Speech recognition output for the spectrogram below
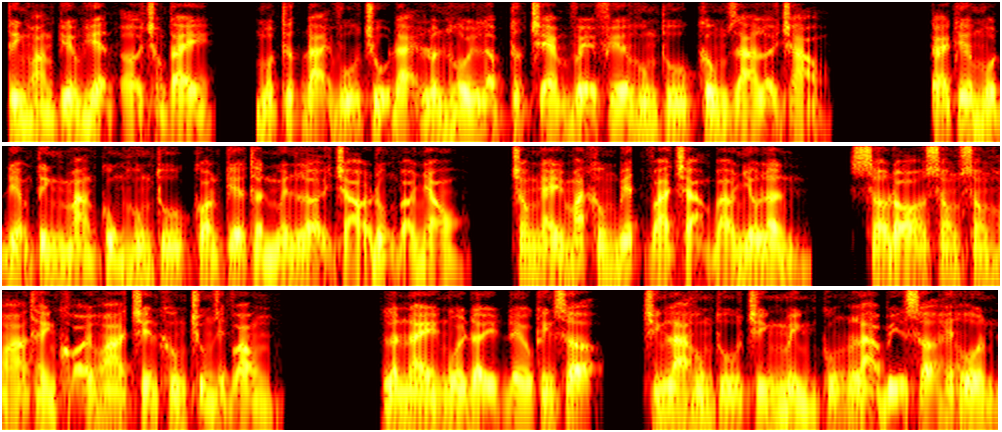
Tinh hoàng kiếm hiện ở trong tay, một thức đại vũ trụ đại luân hồi lập tức chém về phía hung thú công ra lợi chảo cái kia một điểm tinh mang cùng hung thú con kia thần nguyên lợi chảo đụng vào nhau, trong nháy mắt không biết va chạm bao nhiêu lần, sau đó song song hóa thành khói hoa trên không trung diệt vong. Lần này ngồi đầy đều kinh sợ, chính là hung thú chính mình cũng là bị sợ hết hồn,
